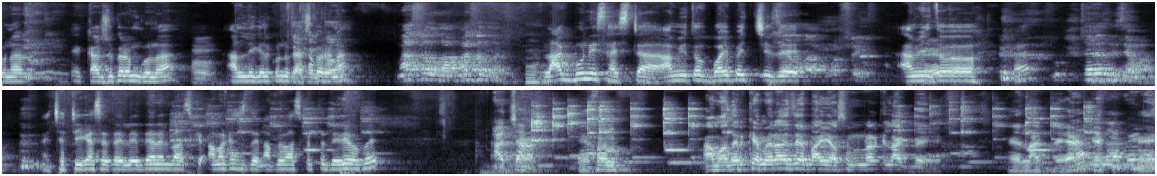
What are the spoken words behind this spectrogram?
ওনার কার্যক্রমগুলা হুম। আনলিগেল কোনো কাজ করে না। লাগবো নি সাইজটা আমি তো ভয় পাচ্ছি যে আমি তো হ্যাঁ? আচ্ছা ঠিক আছে তাইলে দেন আমি বাস আমার কাছে দেন আপনি বাস করতে দেরি হবে। আচ্ছা এখন আমাদের ক্যামেরায় যে ভাই আছেন ওনার কি লাগবে? হ্যাঁ লাগবে হ্যাঁ? হ্যাঁ,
